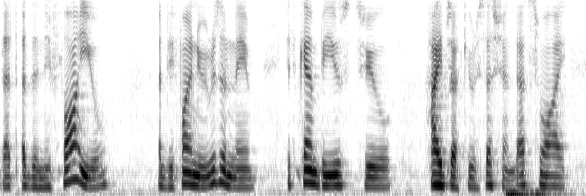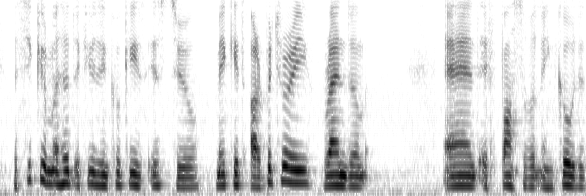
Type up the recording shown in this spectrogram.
that identify you, and define your username, it can be used to hijack your session. That's why the secure method of using cookies is to make it arbitrary, random, and if possible encoded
